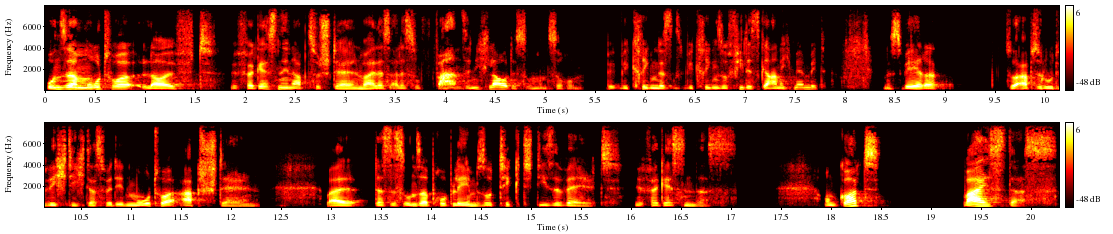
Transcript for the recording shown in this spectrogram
Unser Motor läuft. Wir vergessen ihn abzustellen, weil das alles so wahnsinnig laut ist um uns herum. Wir, wir, kriegen das, wir kriegen so vieles gar nicht mehr mit. Und es wäre so absolut wichtig, dass wir den Motor abstellen, weil das ist unser Problem. So tickt diese Welt. Wir vergessen das. Und Gott weiß das.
